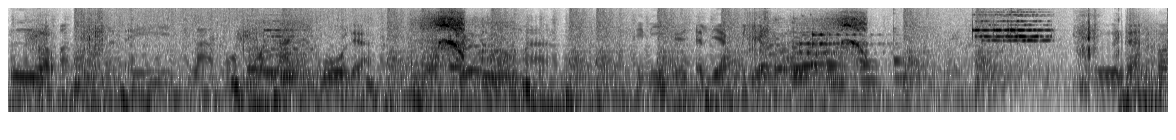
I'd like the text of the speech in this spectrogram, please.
คือแบบอันตีเหมือนไอฉลามของตัวล่าอีโวเลยอะคือแบบเรียกมันออกมา จะเรียกมาเยอะกว่าเออแต่ก็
